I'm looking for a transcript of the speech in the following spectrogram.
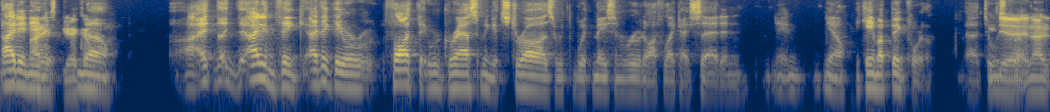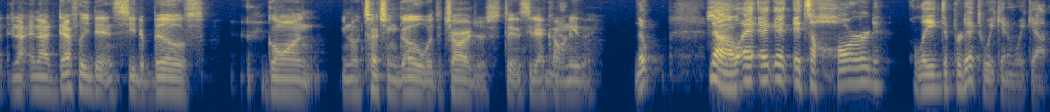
I didn't. I didn't no, I I didn't think. I think they were thought they were grasping at straws with with Mason Rudolph, like I said, and and you know he came up big for them. Uh, yeah, and I, and I and I definitely didn't see the Bills going, you know, touch and go with the Chargers. Didn't see that coming no. either. Nope. So, no, it, it, it's a hard league to predict week in and week out.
